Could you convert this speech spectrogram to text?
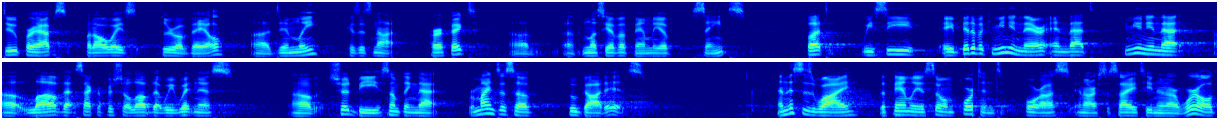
do perhaps, but always through a veil, uh, dimly, because it's not perfect, uh, unless you have a family of saints. But we see a bit of a communion there, and that communion, that uh, love, that sacrificial love that we witness, uh, should be something that reminds us of who God is. And this is why the family is so important for us in our society and in our world,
